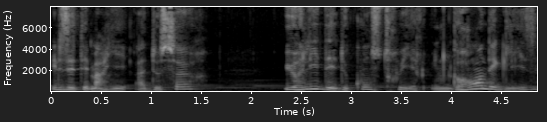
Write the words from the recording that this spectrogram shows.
ils étaient mariés à deux sœurs, eurent l'idée de construire une grande église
